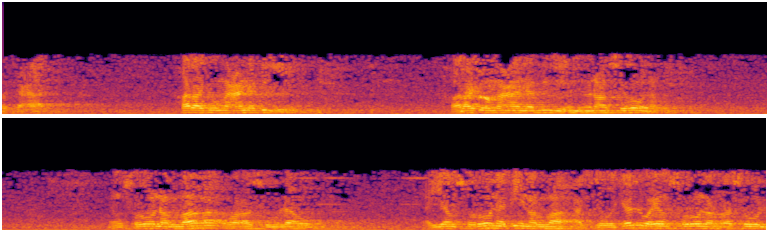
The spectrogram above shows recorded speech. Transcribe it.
وتعالى. خرجوا مع نبيهم. خرجوا مع نبيهم يناصرونه. ينصرون الله ورسوله أي ينصرون دين الله عز وجل وينصرون الرسول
